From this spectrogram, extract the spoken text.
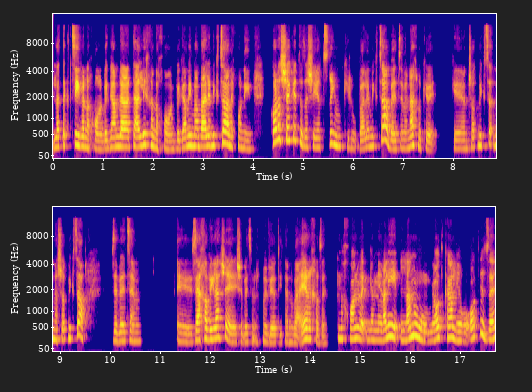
לתקציב הנכון וגם לתהליך הנכון וגם עם הבעלי מקצוע הנכונים. כל השקט הזה שיוצרים, כאילו בעלי מקצוע בעצם, אנחנו כנשות מקצוע, מקצוע, זה בעצם אה, זה החבילה ש, שבעצם אנחנו מביאות איתנו והערך הזה. נכון וגם נראה לי לנו מאוד קל לראות את זה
